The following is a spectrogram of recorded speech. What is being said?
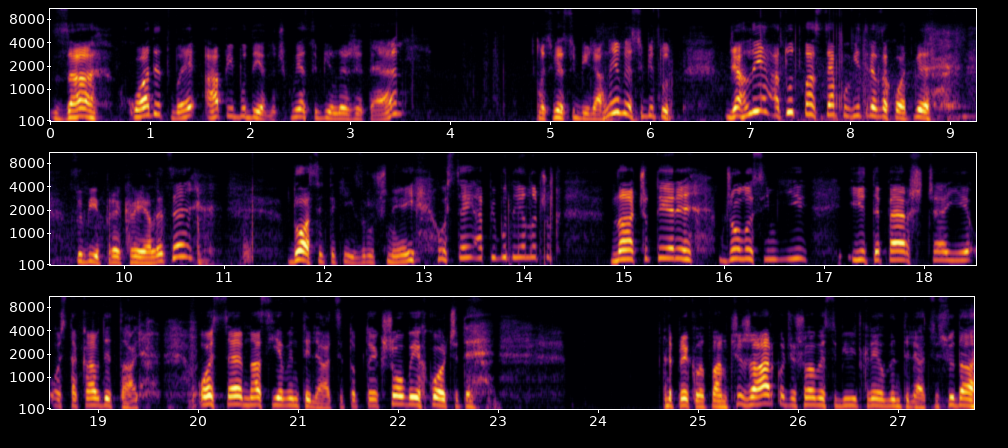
заходить в апі будиночок. Ви собі лежите. Ось ви собі лягли, ви собі тут лягли, а тут у вас це повітря заходить. Ви собі прикрили це. Досить такий зручний ось цей апібудиночок на 4 бджолосім'ї. І тепер ще є ось така деталь. Ось це в нас є вентиляція. Тобто, якщо ви хочете, наприклад, вам чи жарко, чи що ви собі відкрили вентиляцію, сюди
